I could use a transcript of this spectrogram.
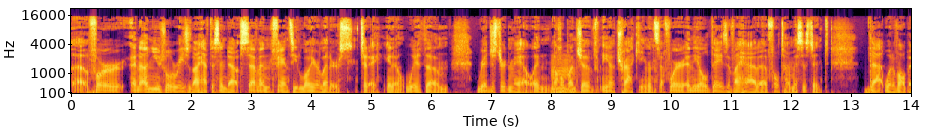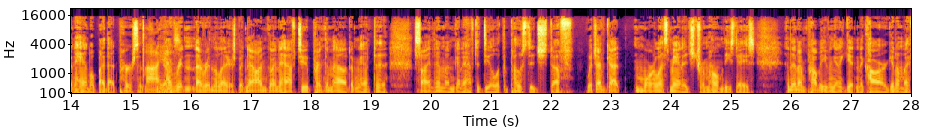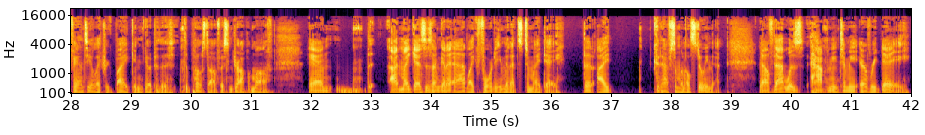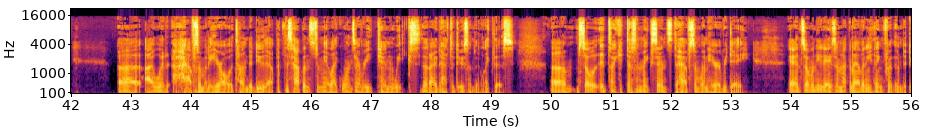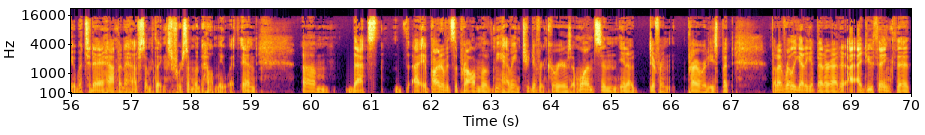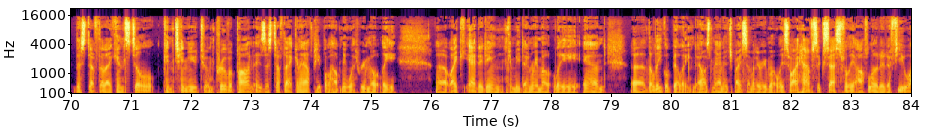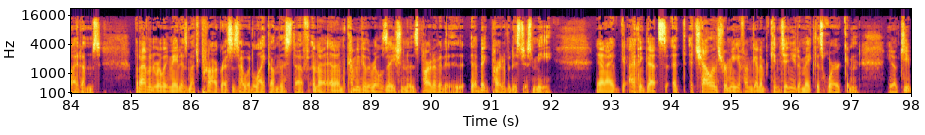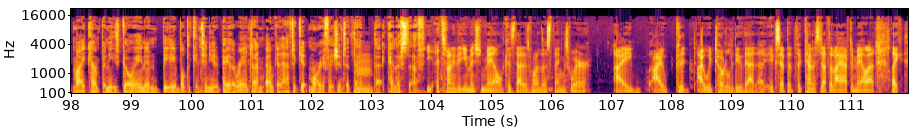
uh, for an unusual reason, I have to send out seven fancy lawyer letters today, you know, with, um, registered mail and a whole mm. bunch of, you know, tracking and stuff. Where in the old days, if I had a full time assistant, that would have all been handled by that person. Uh, yes. I've written, I've written the letters, but now I'm going to have to print them out. I'm going to have to sign them. I'm going to have to deal with the postage stuff which I've got more or less managed from home these days. And then I'm probably even going to get in a car, get on my fancy electric bike and go to the, the post office and drop them off. And the, I, my guess is I'm going to add like 40 minutes to my day that I could have someone else doing that. Now, if that was happening to me every day, uh, I would have somebody here all the time to do that. But this happens to me like once every 10 weeks that I'd have to do something like this. Um, so it's like, it doesn't make sense to have someone here every day. And so many days I'm not going to have anything for them to do. But today I happen to have some things for someone to help me with. And, um, that's I, part of it's the problem of me having two different careers at once and, you know, different priorities. But, but I've really got to get better at it. I, I, do think that the stuff that I can still continue to improve upon is the stuff that I can have people help me with remotely uh, like editing can be done remotely and uh, the legal billing now is managed by somebody remotely. So I have successfully offloaded a few items, but I haven't really made as much progress as I would like on this stuff. And, I, and I'm coming to the realization as part of it, a big part of it is just me. And I, I think that's a, a challenge for me if I'm going to continue to make this work and, you know, keep my companies going and be able to continue to pay the rent. I'm, I'm going to have to get more efficient at that, mm. that kind of stuff. It's funny that you mentioned mail because that is one of those things where I I could I would totally do that. Uh, except that the kind of stuff that I have to mail out, like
